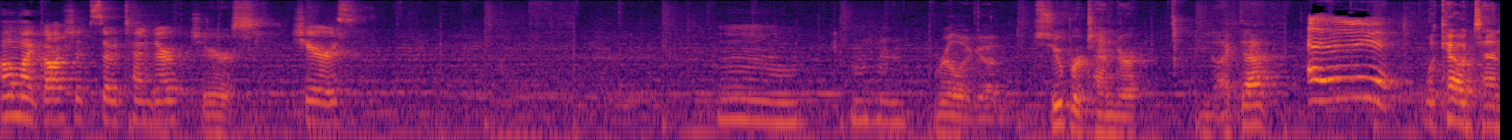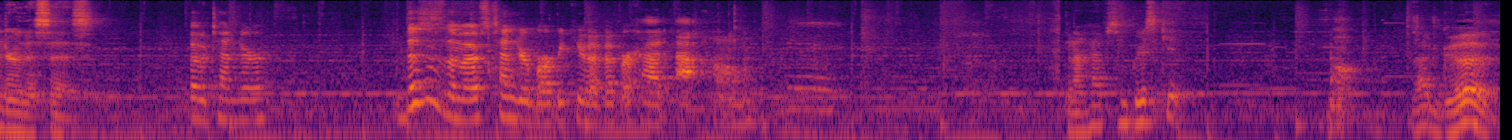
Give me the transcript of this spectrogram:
Oh my gosh, it's so tender. Cheers. Cheers. Hmm, mm-hmm. Really good. Super tender. You like that? Uh. Look how tender this is. So tender. This is the most tender barbecue I've ever had at home. Can I have some brisket? That good.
